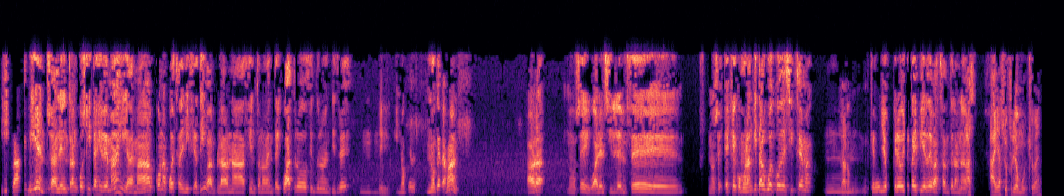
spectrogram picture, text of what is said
Y van bien, o sea, le entran cositas y demás, y además con apuesta de iniciativa, en plan a 194, 193, mm, y no queda, no queda mal. Ahora, no sé, igual el silence, no sé, es que como le han quitado el hueco del sistema, Claro. Mm, creo yo, creo yo que ahí pierde bastante la nave. Ahí ha sufrido mucho, ¿eh?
